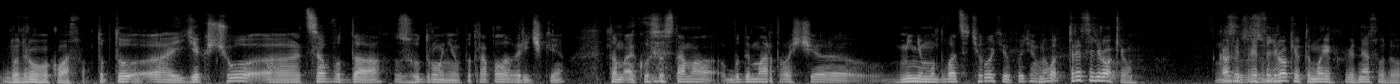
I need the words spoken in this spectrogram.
до другого класу. Тобто, е, якщо е, ця вода з гудронів потрапила в річки, там екосистема буде мертва ще мінімум 20 років, потім Ну от 30 років. Кажуть 30 років, тому їх віднесло до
